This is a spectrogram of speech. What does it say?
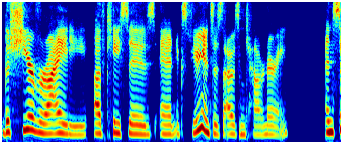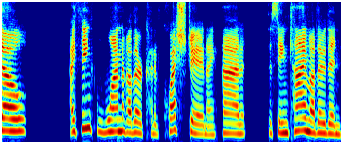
the sheer variety of cases and experiences that I was encountering. And so I think one other kind of question I had at the same time, other than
